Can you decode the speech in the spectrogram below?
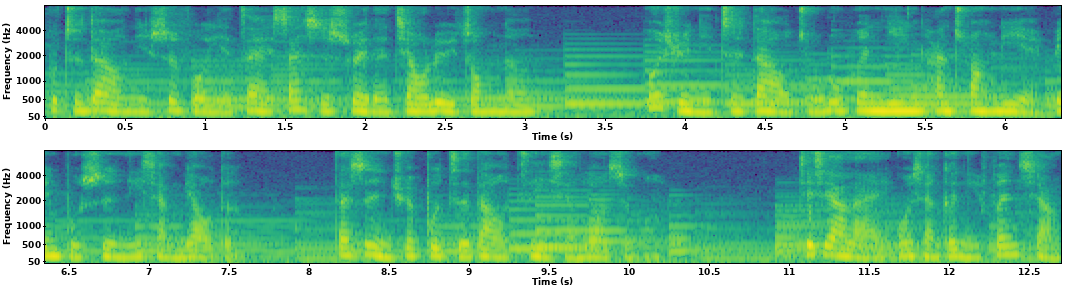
不知道你是否也在三十岁的焦虑中呢？或许你知道走入婚姻和创业并不是你想要的，但是你却不知道自己想要什么。接下来，我想跟你分享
